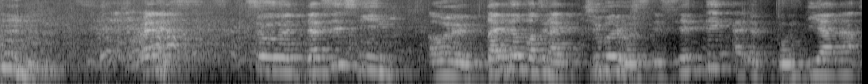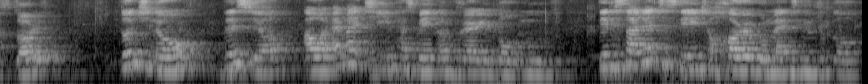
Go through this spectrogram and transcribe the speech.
Hmm. Venice, so does this mean our title for tonight, Tuberose, is hinting at a Pontianak story? Don't you know, this year, our MI team has made a very bold move. They decided to stage a horror romance musical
